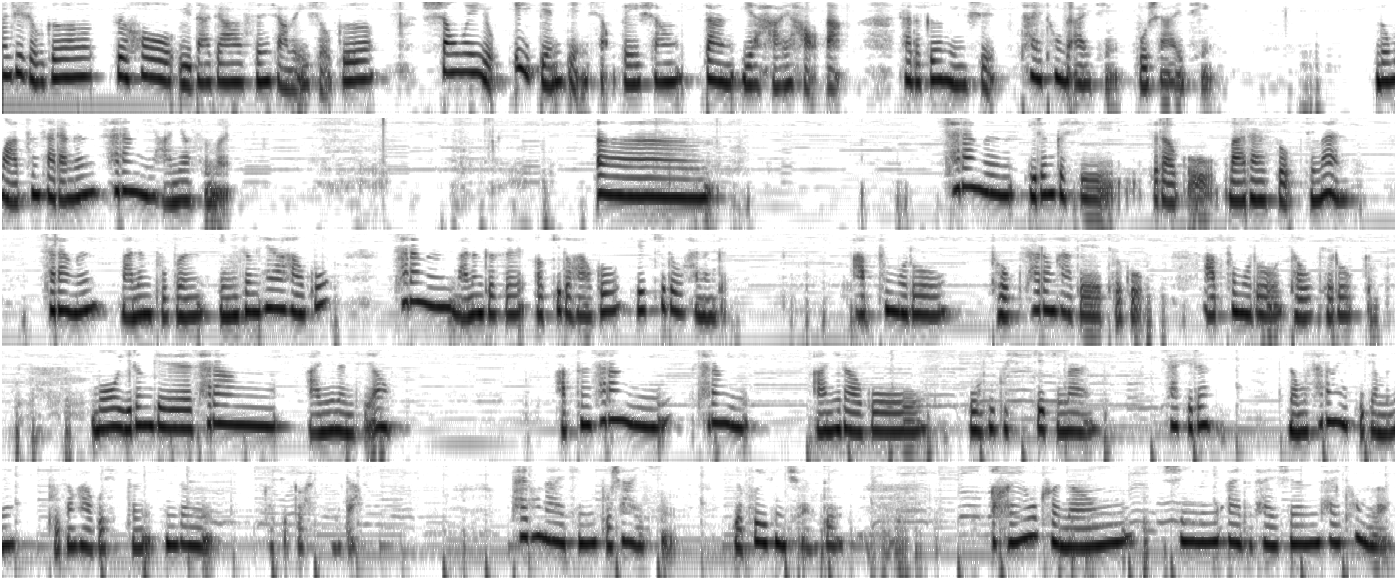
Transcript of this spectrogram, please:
完这首歌，最后与大家分享的一首歌，稍微有一点点小悲伤，但也还好啦。它的歌名是《太痛的爱情不是爱情》。너무아픈사랑은사랑이아니었음 을。 嗯，사랑은이런것이더라고말할수없지만 사랑은 많은 부분 인정해야 하고, 사랑은 많은 것을 얻기도 하고, 잃기도 하는 것. 아픔으로 더욱 사랑하게 되고, 아픔으로 더욱 것. 뭐 이런 게 사랑 아니는지요? 아픈 사랑이 사랑이 아니라고 우기고 싶겠지만 사실은 너무 사랑했기 때문에 부정하고 싶은 심정이 可惜，같습니다太痛的爱情不是爱情，也不一定全对。很有可能是因为爱的太深、太痛了，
